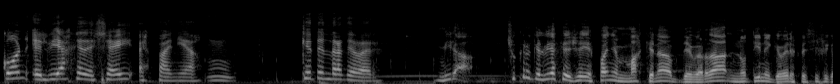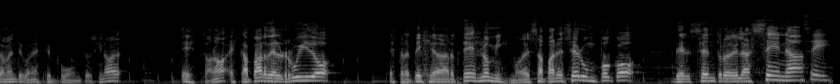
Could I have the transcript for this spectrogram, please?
con el viaje de Jay a España? Mm. ¿Qué tendrá que ver? Mira, yo creo que el viaje de Jay a España, más que nada, de verdad, no tiene que ver específicamente con este punto, sino esto, ¿no? Escapar del ruido, estrategia de arte, es lo mismo, desaparecer un poco del centro de la escena Sí.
